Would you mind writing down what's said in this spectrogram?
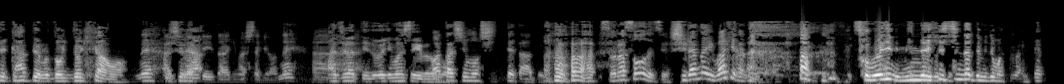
結果発表のドキドキ感をね、味わっていただきましたけどね。はい味わっていただきましたけれども。私も知ってたという。そりゃそうですよ。知らないわけがないから。その日にみんな必死になって見てましたからね。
